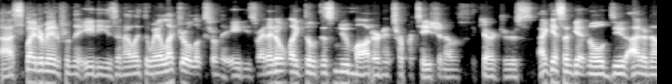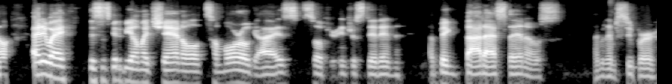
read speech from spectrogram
uh, Spider-Man from the '80s, and I like the way Electro looks from the '80s, right? I don't like the, this new modern interpretation of the characters. I guess I'm getting old, dude. I don't know. Anyway, this is going to be on my channel tomorrow, guys. So if you're interested in a big badass Thanos, I mean, I'm super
